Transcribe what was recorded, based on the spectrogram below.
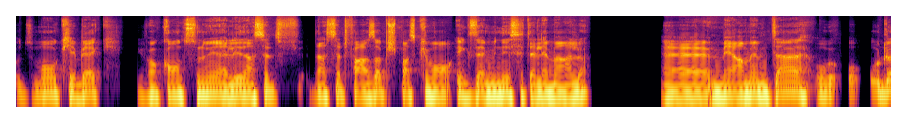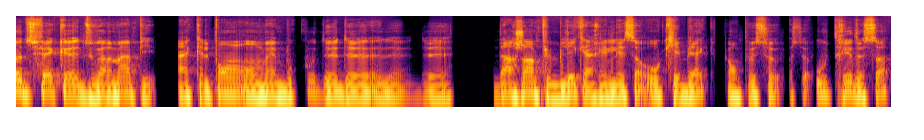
du moins au Québec, ils vont continuer à aller dans cette, dans cette phase-là, puis je pense qu'ils vont examiner cet élément-là. Euh, mais en même temps, au-delà du fait que du gouvernement, puis à quel point on met beaucoup de, d'argent public à régler ça au Québec, puis on peut se, outrer de ça.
